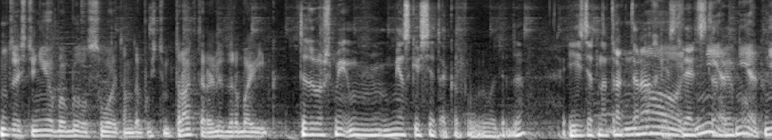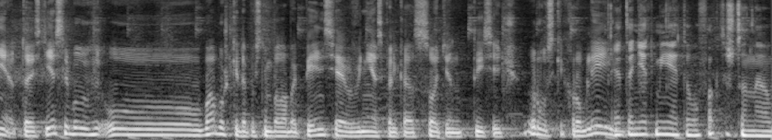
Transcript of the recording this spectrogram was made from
Ну, то есть у нее бы был свой, там, допустим, трактор или дробовик. Ты думаешь, ми- м- Минские все так выводят, да? Ездят на тракторах Но и стреляют нет, нет, нет. То есть, если бы у, бабушки, допустим, была бы пенсия в несколько сотен тысяч русских рублей, Это не отменяет того факта, что она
